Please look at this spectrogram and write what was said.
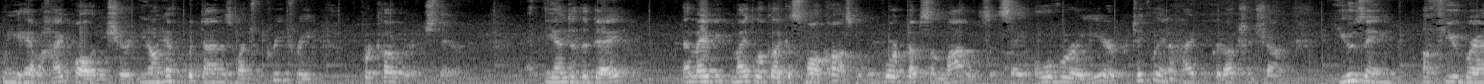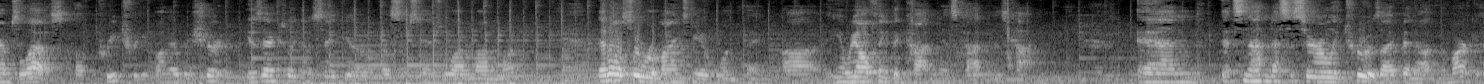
When you have a high quality shirt, you don't have to put down as much pre-treat for coverage there. At the end of the day, that may be, might look like a small cost, but we've worked up some models that say over a year, particularly in a high production shop, using a few grams less of pre-treat on every shirt is actually going to save you a, a substantial amount of money. That also reminds me of one thing. Uh, you know, we all think that cotton is cotton is cotton. And that's not necessarily true as I've been out in the market.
